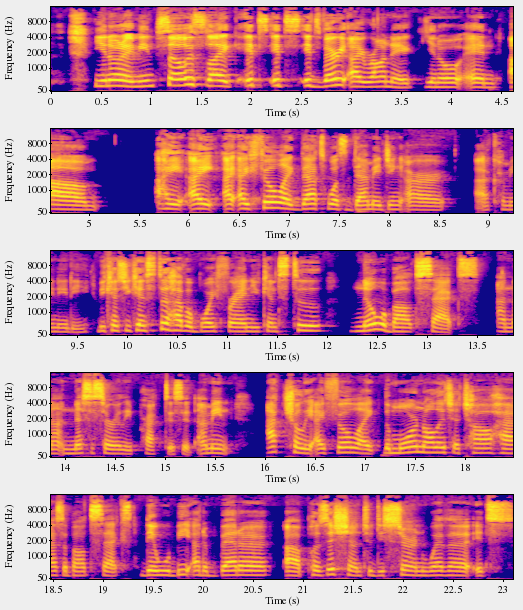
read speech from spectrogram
you know what I mean? So it's like, it's, it's, it's very ironic, you know, and, um, I, I, I feel like that's what's damaging our, our community because you can still have a boyfriend, you can still know about sex and not necessarily practice it. I mean, actually, I feel like the more knowledge a child has about sex, they will be at a better uh, position to discern whether it's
